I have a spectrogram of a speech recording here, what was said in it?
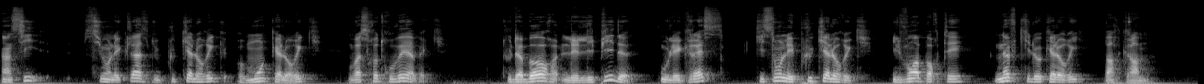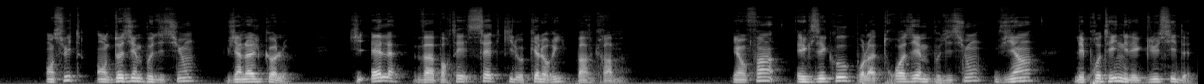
Ainsi, si on les classe du plus calorique au moins calorique, on va se retrouver avec tout d'abord les lipides ou les graisses qui sont les plus caloriques. Ils vont apporter 9 kcal par gramme. Ensuite, en deuxième position, vient l'alcool, qui elle va apporter 7 kcal par gramme. Et enfin, ex aequo pour la troisième position vient les protéines et les glucides,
